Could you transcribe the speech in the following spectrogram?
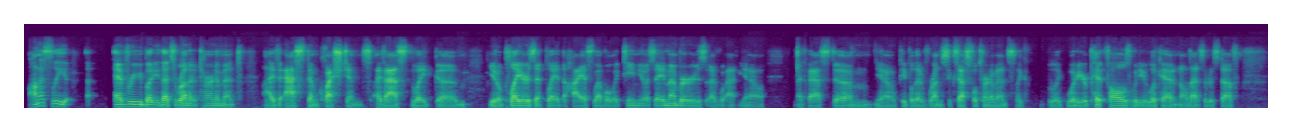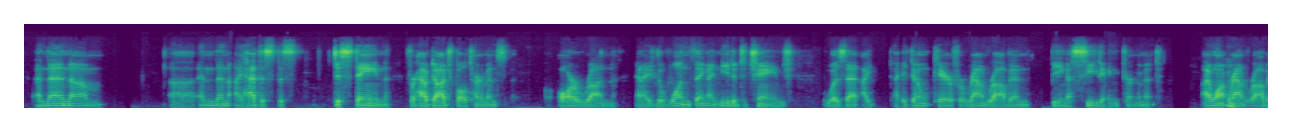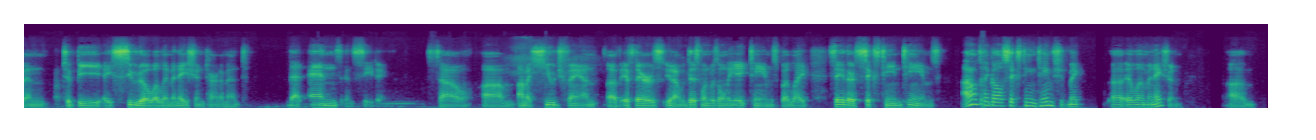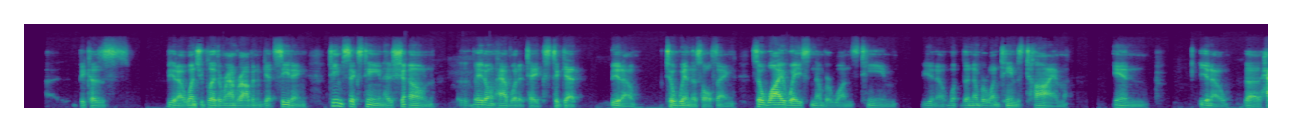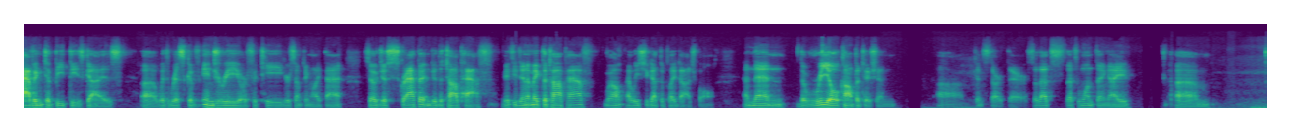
honestly everybody that's run a tournament i've asked them questions. I've asked like um you know players that play at the highest level like team usa members. I've you know i've asked um you know people that have run successful tournaments like like what are your pitfalls? What do you look at? And all that sort of stuff. And then um uh and then i had this this disdain for how dodgeball tournaments are run. And i the one thing i needed to change was that i i don't care for round robin being a seeding tournament. I want Hmm. round robin to be a pseudo elimination tournament that ends in seeding so um, I'm a huge fan of if there's, you know, this one was only eight teams, but like say there's 16 teams, I don't think all 16 teams should make uh, elimination um, because, you know, once you play the round robin and get seeding, team 16 has shown they don't have what it takes to get, you know, to win this whole thing. So why waste number one's team, you know, the number one team's time in you know, uh, having to beat these guys uh, with risk of injury or fatigue or something like that. So just scrap it and do the top half. If you didn't make the top half, well, at least you got to play dodgeball. And then the real competition uh, can start there. So that's that's one thing I um,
